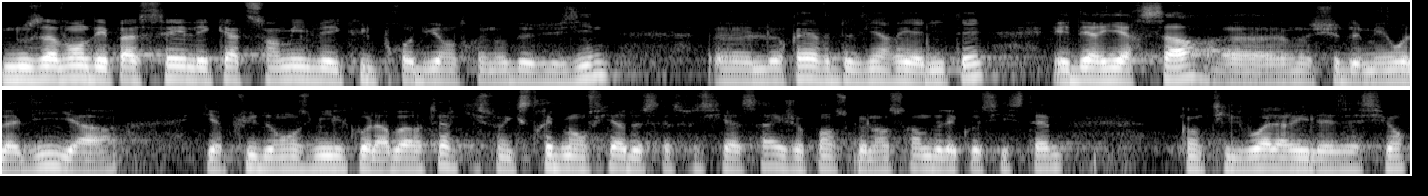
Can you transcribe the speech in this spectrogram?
Nous avons dépassé les 400 000 véhicules produits entre nos deux usines. Euh, le rêve devient réalité. Et derrière ça, euh, M. Deméo l'a dit, il y, a, plus de 11 000 collaborateurs qui sont extrêmement fiers de s'associer à ça. Et je pense que l'ensemble de l'écosystème, quand il voit la réalisation,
